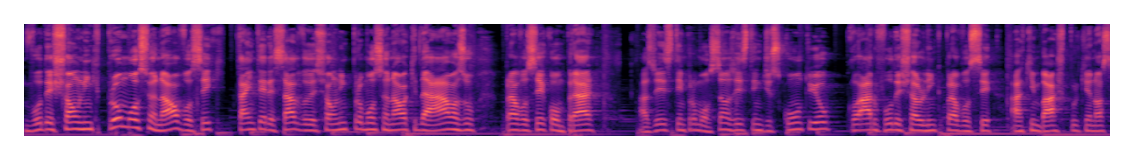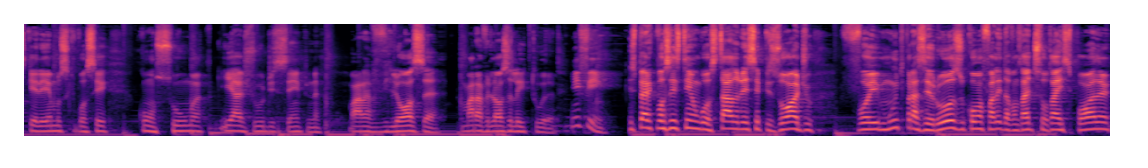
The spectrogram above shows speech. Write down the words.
Vou deixar um link promocional, você que tá interessado, vou deixar um link promocional aqui da Amazon para você comprar às vezes tem promoção, às vezes tem desconto e eu, claro, vou deixar o link para você aqui embaixo porque nós queremos que você consuma e ajude sempre, né? Maravilhosa, maravilhosa leitura. Enfim, espero que vocês tenham gostado desse episódio. Foi muito prazeroso, como eu falei, dá vontade de soltar spoiler,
